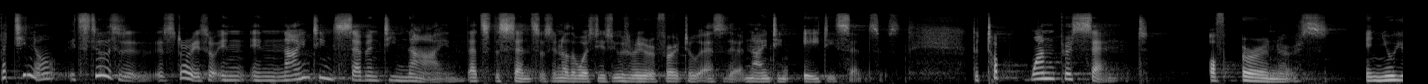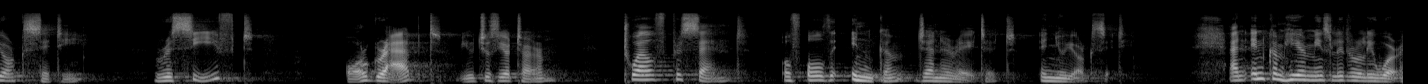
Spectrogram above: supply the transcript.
but you know, it still is a, a story. So in, in 1979, that's the census. In other words, it's usually referred to as the 1980 census. The top 1% of earners in New York City received or grabbed, you choose your term, 12% of all the income generated in New York City. And income here means literally work,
